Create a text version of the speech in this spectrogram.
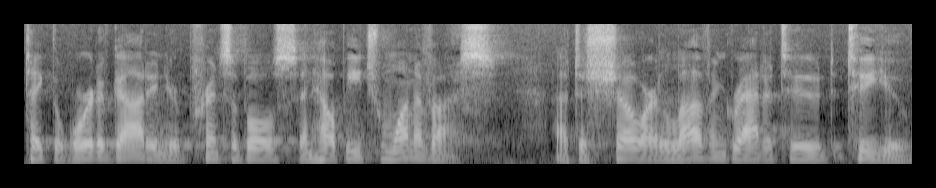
take the Word of God and your principles and help each one of us uh, to show our love and gratitude to you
